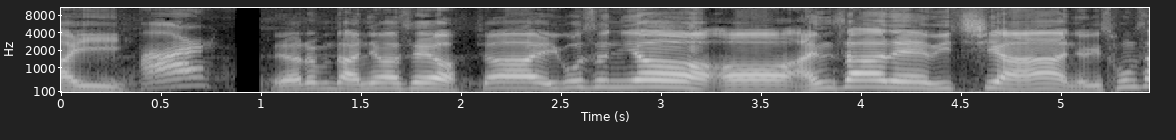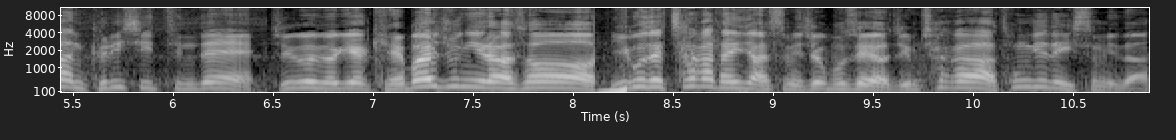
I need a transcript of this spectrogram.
하이. 네, 여러분들 안녕하세요. 자 이곳은요 어, 안산에 위치한 여기 송산 그리시티인데 지금 여기가 개발 중이라서 이곳에 차가 다니지 않습니다. 저기 보세요. 지금 차가 통제돼 있습니다.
